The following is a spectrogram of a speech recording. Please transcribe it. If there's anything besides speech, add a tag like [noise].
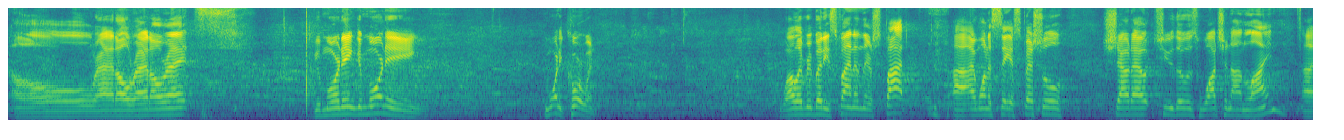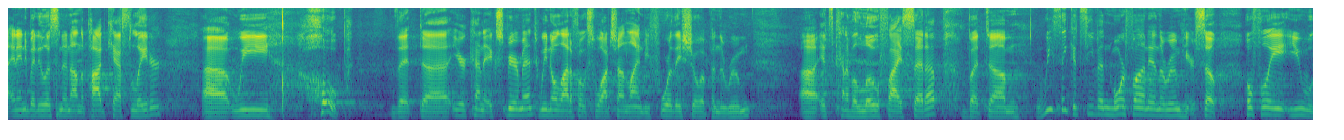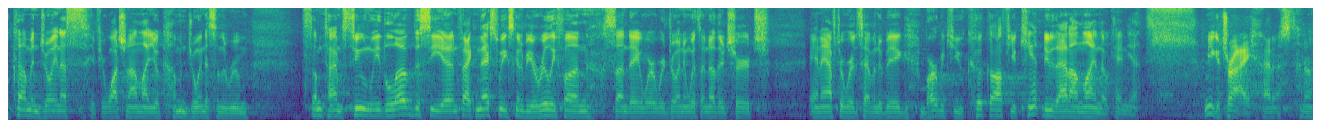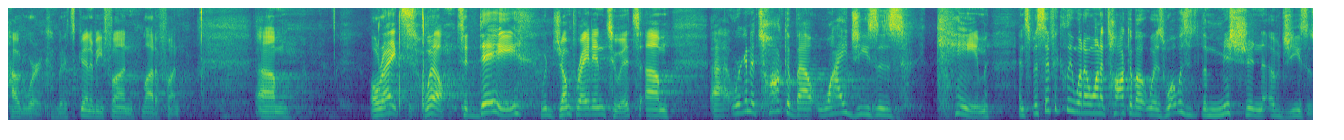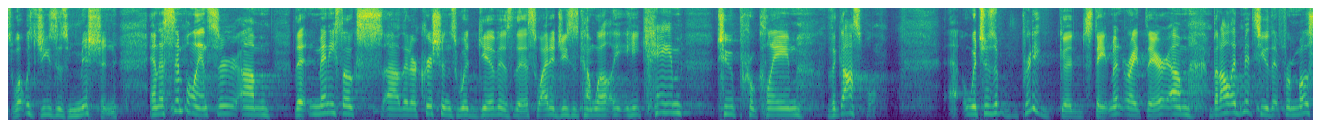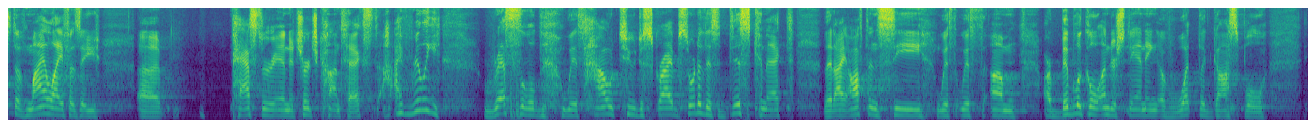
All right, all right, all right. Good morning, good morning. Good morning, Corwin. While everybody's finding their spot, uh, I want to say a special shout out to those watching online uh, and anybody listening on the podcast later. Uh, we hope that uh, your kind of experiment. We know a lot of folks watch online before they show up in the room. Uh, it's kind of a lo fi setup, but um, we think it's even more fun in the room here. So hopefully you will come and join us. If you're watching online, you'll come and join us in the room sometime soon. We'd love to see you. In fact, next week's going to be a really fun Sunday where we're joining with another church and afterwards having a big barbecue cook off. You can't do that online though, can you? I mean, you could try. I don't, I don't know how it would work, but it's going to be fun, a lot of fun. Um, all right, well, today we'll jump right into it. Um, uh, we're going to talk about why Jesus came. And specifically, what I want to talk about was what was the mission of Jesus? What was Jesus' mission? And a simple answer um, that many folks uh, that are Christians would give is this Why did Jesus come? Well, he came to proclaim the gospel. Uh, which is a pretty good statement right there. Um, but I'll admit to you that for most of my life as a uh, pastor in a church context, I've really wrestled with how to describe sort of this disconnect that I often see with, with um, our biblical understanding of what the gospel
